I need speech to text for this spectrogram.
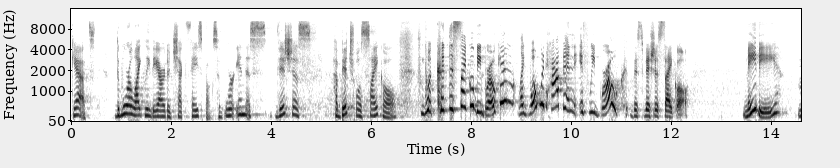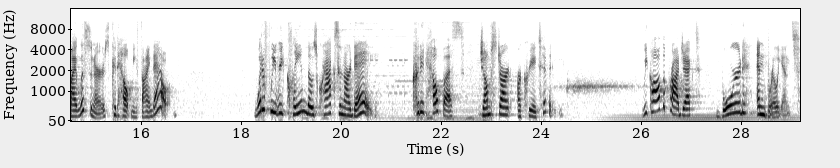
gets, the more likely they are to check Facebook. So we're in this vicious habitual cycle. But could this cycle be broken? Like, what would happen if we broke this vicious cycle? Maybe my listeners could help me find out. What if we reclaim those cracks in our day? Could it help us jumpstart our creativity? We called the project Bored and Brilliant.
